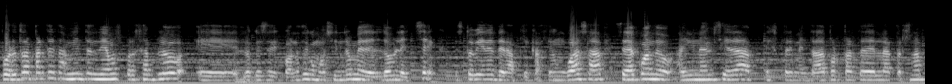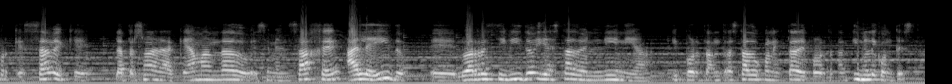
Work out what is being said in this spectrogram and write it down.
por otra parte también tendríamos, por ejemplo, eh, lo que se conoce como síndrome del doble check. Esto viene de la aplicación WhatsApp. Se da cuando hay una ansiedad experimentada por parte de la persona porque sabe que la persona a la que ha mandado ese mensaje ha leído, eh, lo ha recibido y ha estado en línea y por tanto ha estado conectada y, por tanto, y no le contesta.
